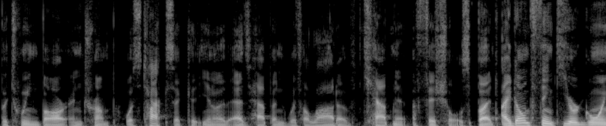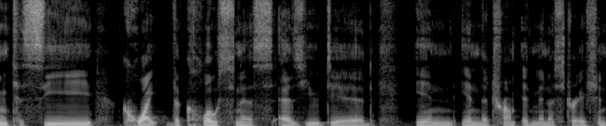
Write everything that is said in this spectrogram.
between Barr and Trump was toxic, you know, as happened with a lot of cabinet officials. But I don't think you're going to see quite the closeness as you did in in the Trump administration.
